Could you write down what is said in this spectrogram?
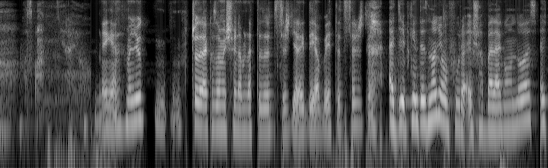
Az annyira jó. Igen, mondjuk csodálkozom is, hogy nem lett az összes gyerek diabéteses, de Egyébként ez nagyon fura, és ha belegondolsz, egy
